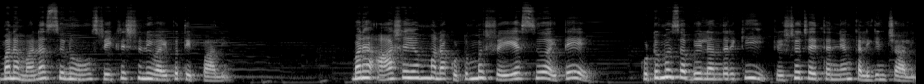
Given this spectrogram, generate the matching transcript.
మన మనస్సును శ్రీకృష్ణుని వైపు తిప్పాలి. మన ఆశయం మన కుటుంబ శ్రేయస్సు అయితే కుటుంబ సభ్యులందరికీ కృష్ణ చైతన్యం కలిగించాలి.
